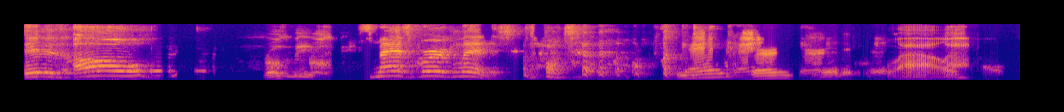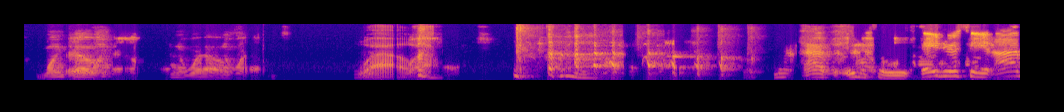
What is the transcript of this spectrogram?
It is all roast beef. Smashburg lettuce. Smashburg. Wow. One cow in a warehouse. Wow. I've irritated. Adrian said, I'm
